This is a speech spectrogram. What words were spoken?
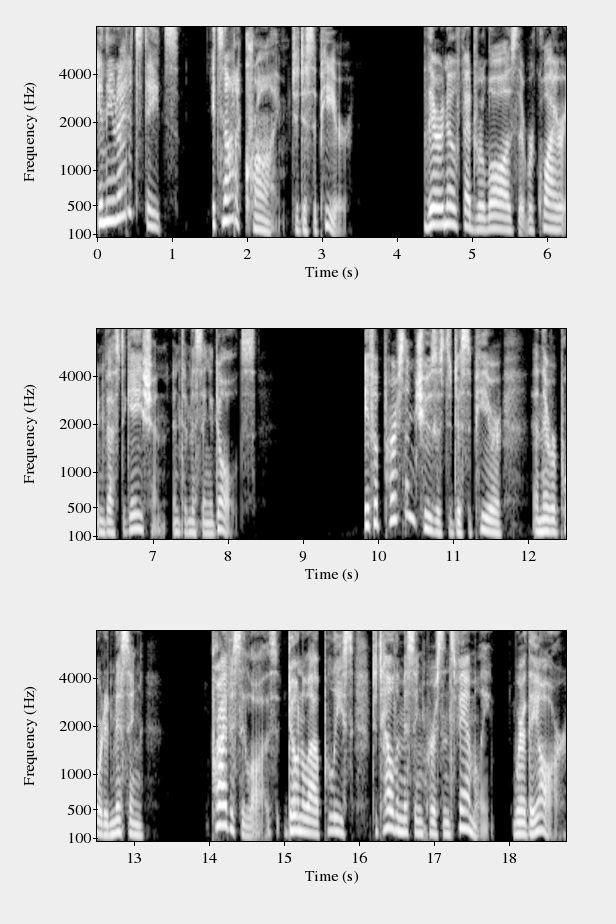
In the United States, it's not a crime to disappear. There are no federal laws that require investigation into missing adults. If a person chooses to disappear and they're reported missing, privacy laws don't allow police to tell the missing person's family where they are,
